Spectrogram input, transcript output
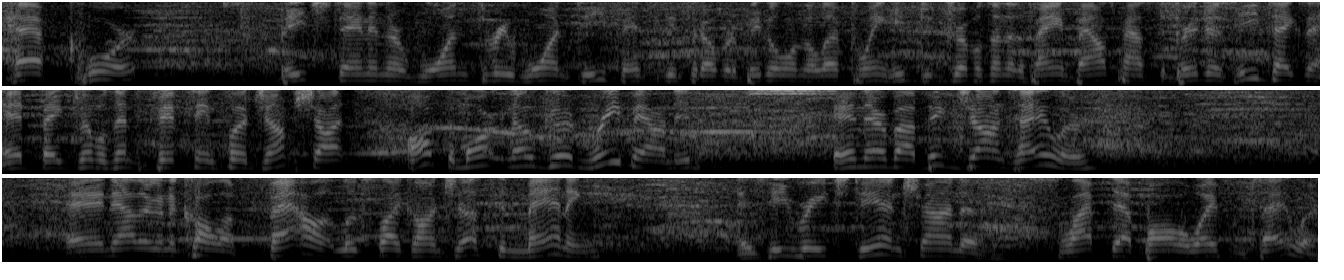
half court. Beech standing there 1-3-1 defense. Gets it over to Beetle on the left wing. He dribbles into the paint, bounce past the Bridges. He takes a head fake, dribbles into 15-foot jump shot. Off the mark, no good. Rebounded. And there by Big John Taylor. And now they're going to call a foul, it looks like, on Justin Manning as he reached in trying to slap that ball away from Taylor.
